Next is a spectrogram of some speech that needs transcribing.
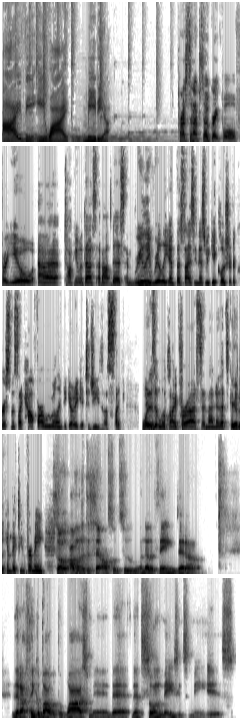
I-V-E-Y media. Preston, I'm so grateful for you uh, talking with us about this and really, really emphasizing as we get closer to Christmas, like how far we're we willing to go to get to Jesus? Like, what yeah. does it look like for us? And I know that's going to yeah. be convicting for me. So I wanted to say also too another thing that um, that I think about with the wise men that that's so amazing to me is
